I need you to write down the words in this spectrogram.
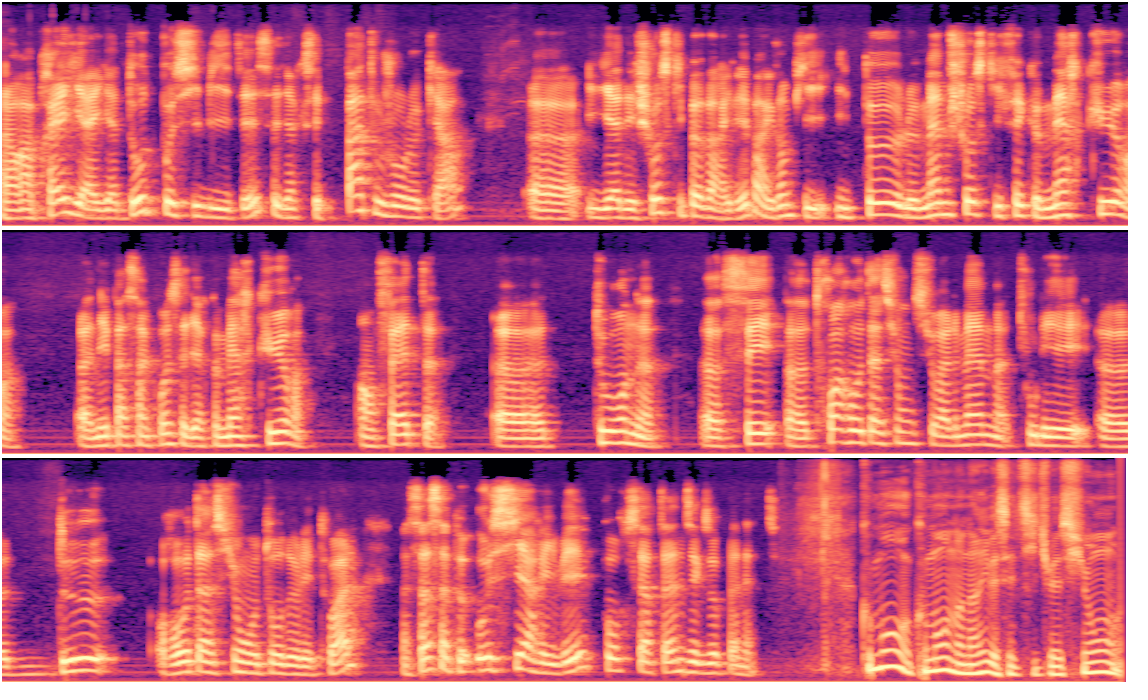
Alors après, il y a, d'autres possibilités, c'est-à-dire que c'est pas toujours le cas. il y a des choses qui peuvent arriver. Par exemple, il, peut le même chose qui fait que Mercure n'est pas synchrone, c'est-à-dire que Mercure, en fait, euh, tourne, euh, fait trois rotations sur elle-même tous les deux rotations autour de l'étoile. Ben ça, ça peut aussi arriver pour certaines exoplanètes. Comment, comment on en arrive à cette situation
